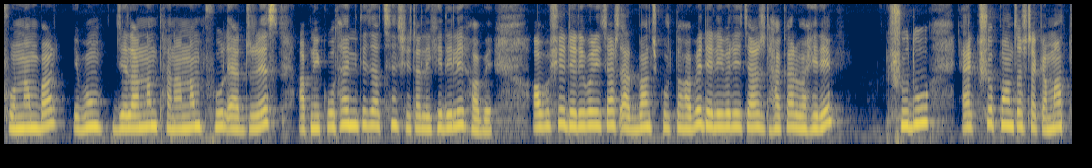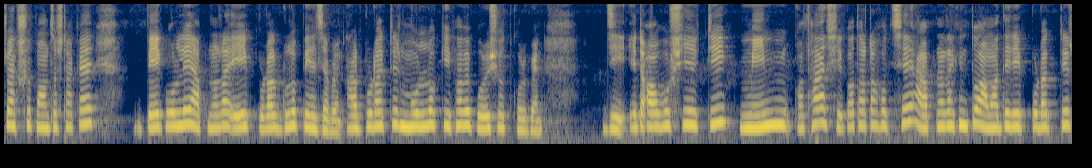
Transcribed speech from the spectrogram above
ফোন নাম্বার এবং জেলার নাম, থানার নাম ফুল অ্যাড্রেস আপনি কোথায় নিতে যাচ্ছেন সেটা লিখে দিলেই হবে। অবশ্যই ডেলিভারি চার্জ অ্যাডভান্স করতে হবে। ডেলিভারি চার্জ ঢাকার বাইরে শুধু একশো পঞ্চাশ টাকা, মাত্র একশো পঞ্চাশ টাকায় পে করলে আপনারা এই প্রোডাক্টগুলো পেয়ে যাবেন। আর প্রোডাক্টের মূল্য কীভাবে পরিশোধ করবেন? জি, এটা অবশ্যই একটি মেন কথা। সে কথাটা হচ্ছে, আপনারা কিন্তু আমাদের এই প্রোডাক্টের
